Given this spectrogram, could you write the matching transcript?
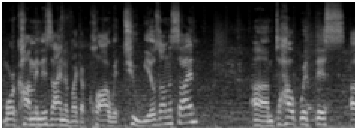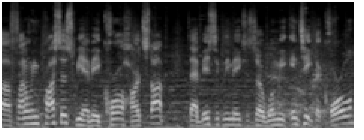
more common design of like a claw with two wheels on the side. Um, to help with this uh, funneling process, we have a coral hard stop that basically makes it so when we intake the coral,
